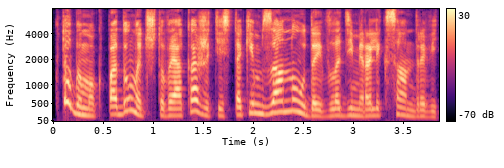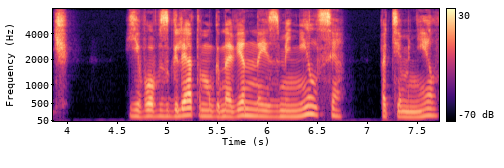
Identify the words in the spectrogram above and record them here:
«Кто бы мог подумать, что вы окажетесь таким занудой, Владимир Александрович?» Его взгляд мгновенно изменился, потемнел,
